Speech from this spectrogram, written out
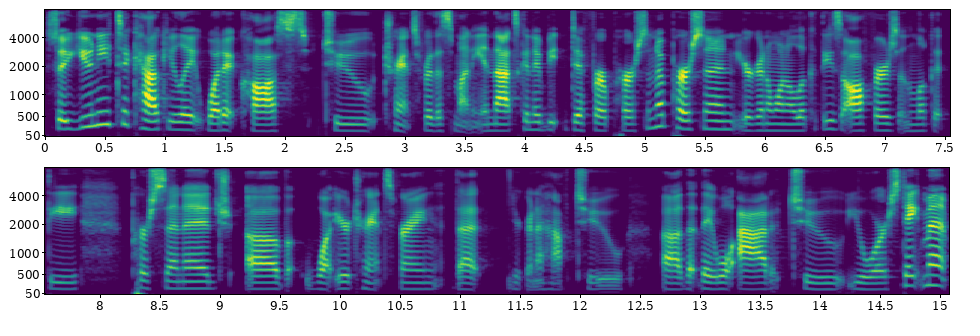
So you need to calculate what it costs to transfer this money, and that's going to be differ person to person. You're going to want to look at these offers and look at the percentage of what you're transferring that you're going to have to uh, that they will add to your statement.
